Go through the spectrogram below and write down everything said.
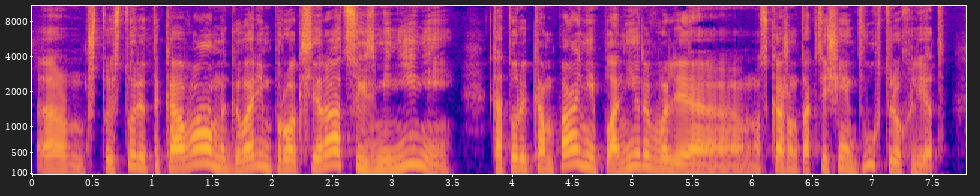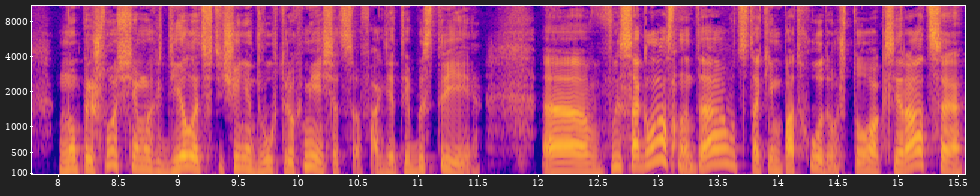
что история такова, мы говорим про акселерацию изменений, которые компании планировали, э, ну, скажем так, в течение двух-трех лет. Но пришлось им их делать в течение двух-трех месяцев, а где-то и быстрее. Э, вы согласны, да, вот с таким подходом, что акселерация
